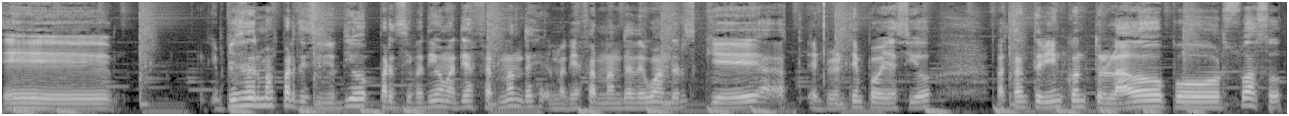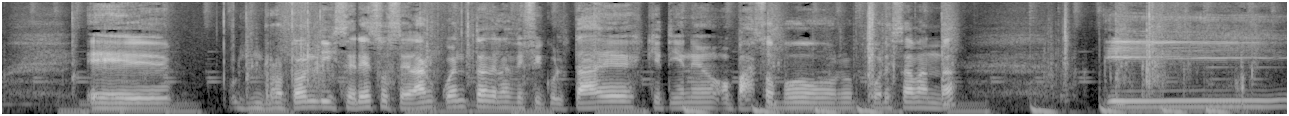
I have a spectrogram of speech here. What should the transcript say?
Eh, empieza a ser más participativo, participativo Matías Fernández, el Matías Fernández de Wanderers, que el primer tiempo había sido bastante bien controlado por Suazo. Eh, Rotondi y Cerezo se dan cuenta de las dificultades que tiene o pasó por, por esa banda. Y,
